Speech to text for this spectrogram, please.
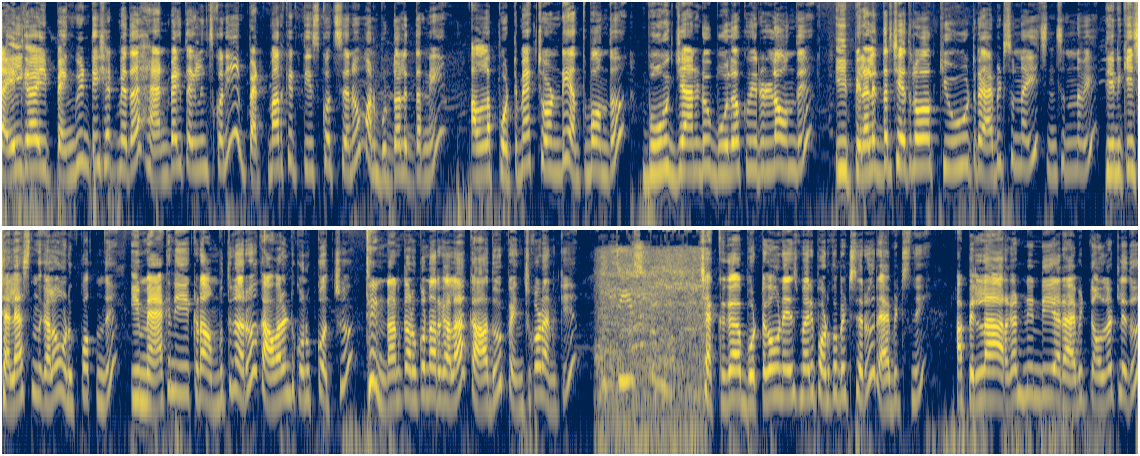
స్టైల్గా ఈ పెంగ్విన్ టీ షర్ట్ మీద హ్యాండ్ బ్యాగ్ తగిలించుకొని పెట్ మార్కెట్ తీసుకొచ్చాను మన బుడ్డోళ్ళిద్దరిని. అలా పొట్టి మ్యాక్ చూడండి ఎంత బాగుందో. భూమికి జానుడు భూలోక వీరుల్లో ఉంది. ఈ పిల్లలిద్దరి చేతిలో క్యూట్ ర్యాబిట్స్ ఉన్నాయి చిన్న చిన్నవి. దీనికి చలేస్తుంది కదా ఉడికిపోతుంది ఈ మేకని ఇక్కడ అమ్ముతున్నారు కావాలంటే కొనుక్కోవచ్చు. తినడానికి అనుకున్నారు కదా కాదు పెంచుకోవడానికి. చక్కగా బుట్టగా ఉనేసి మరి పడుకోబెట్టారు ర్యాబిట్స్ని ఆ పిల్ల అరగంట నుండి ఆ ర్యాబిట్ని వదలట్లేదు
